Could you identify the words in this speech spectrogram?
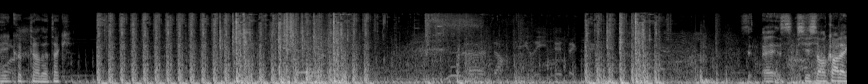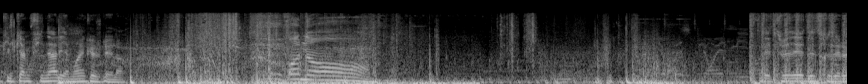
Hélicoptère d'attaque eh, si c'est encore la killcam finale, il y a moyen que je l'ai là. Oh non Détruisez, détruisez-le.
